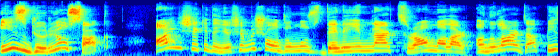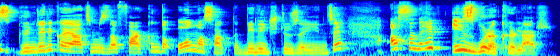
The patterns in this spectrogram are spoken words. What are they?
iz görüyorsak, aynı şekilde yaşamış olduğumuz deneyimler, travmalar, anılar da biz gündelik hayatımızda farkında olmasak da bilinç düzeyinde aslında hep iz bırakırlar.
